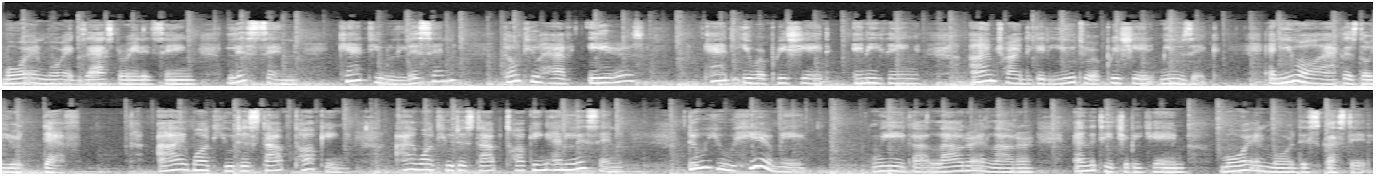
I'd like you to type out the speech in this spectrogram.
more and more exasperated, saying, Listen, can't you listen? Don't you have ears? Can't you appreciate anything? I'm trying to get you to appreciate music, and you all act as though you're deaf. I want you to stop talking. I want you to stop talking and listen. Do you hear me? We got louder and louder, and the teacher became more and more disgusted.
